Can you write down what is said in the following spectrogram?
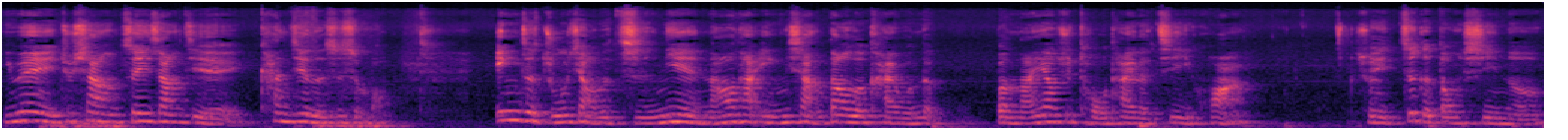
因为就像这一章节看见的是什么？因着主角的执念，然后他影响到了凯文的本来要去投胎的计划，所以这个东西呢，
